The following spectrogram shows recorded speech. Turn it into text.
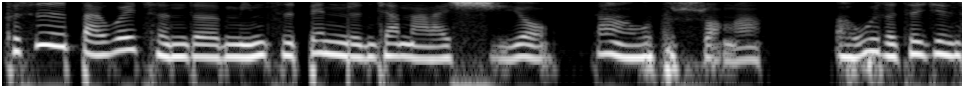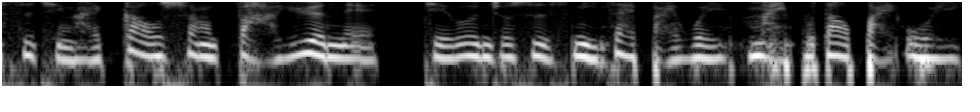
可是百威城的名字被人家拿来使用，当然会不爽啊！而为了这件事情还告上法院呢。结论就是你在百威买不到百威。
